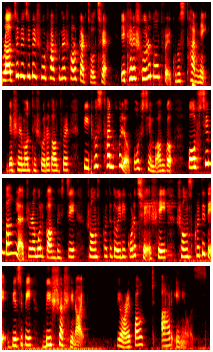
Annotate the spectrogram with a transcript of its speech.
রাজ্যে বিজেপির সুশাসনের সরকার চলছে। এখানে সৌরতন্ত্রের কোনো স্থান নেই। দেশের মধ্যে সৌরতন্ত্রের পীঠস্থান হল পশ্চিমবঙ্গ। পশ্চিম বাংলা তৃণমূল কংগ্রেস যে সংস্কৃতি তৈরি করেছে, সেই সংস্কৃতিতে বিজেপি বিশ্বাসী নয়। Report, R A news.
